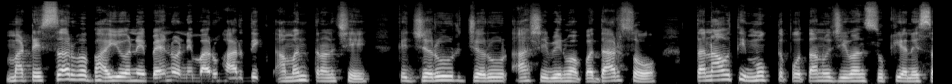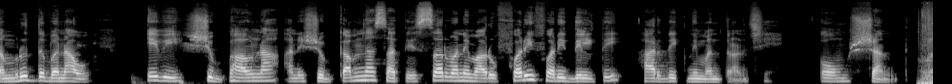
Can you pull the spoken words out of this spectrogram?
માટે સર્વ ભાઈઓ અને બહેનોને મારું હાર્દિક આમંત્રણ છે કે જરૂર જરૂર આ શિબિરમાં પધારશો. તણાવથી મુક્ત પોતાનું જીવન સુખી અને સમૃદ્ધ બનાવો. એવી શુભ ભાવના અને શુભકામના સાથે સર્વને મારું ફરી ફરી દિલથી હાર્દિક નિમંત્રણ છે. ઓમ શાંતિ.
